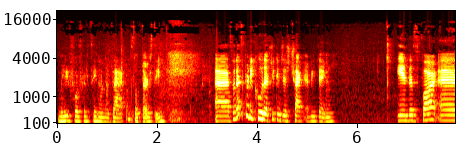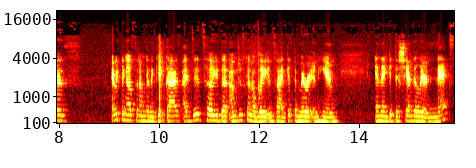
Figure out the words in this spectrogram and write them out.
maybe 4.15 on the dot. I'm so thirsty. Uh, so that's pretty cool that you can just track everything. And as far as everything else that I'm going to get, guys, I did tell you that I'm just going to wait until I get the mirror in here and then get the chandelier next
